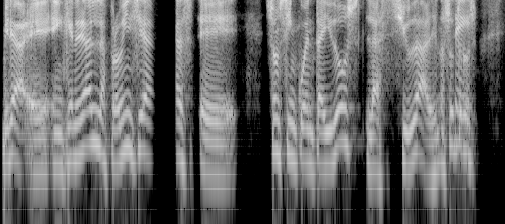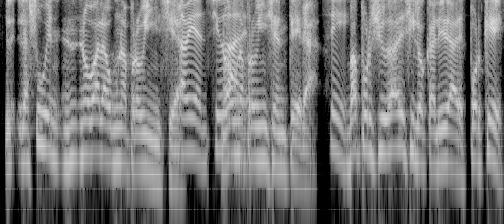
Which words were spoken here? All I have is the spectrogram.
Mira, eh, en general las provincias eh, son 52 las ciudades. Nosotros la- la suben, no va a una provincia. Está bien, No a ciudades. una provincia entera. Sí. Va por ciudades y localidades. ¿Por qué?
